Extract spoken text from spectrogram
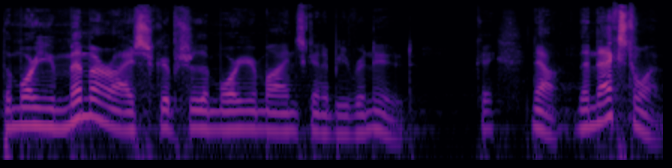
The more you memorize Scripture, the more your mind's going to be renewed. Okay? Now, the next one.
